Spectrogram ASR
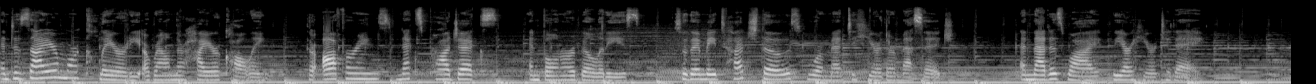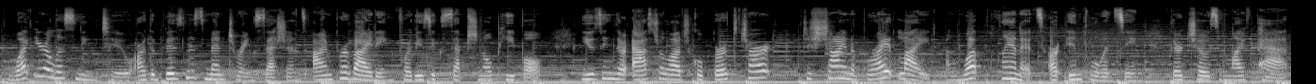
and desire more clarity around their higher calling, their offerings, next projects, and vulnerabilities so they may touch those who are meant to hear their message. And that is why we are here today. What you're listening to are the business mentoring sessions I'm providing for these exceptional people, using their astrological birth chart to shine a bright light on what planets are influencing their chosen life path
